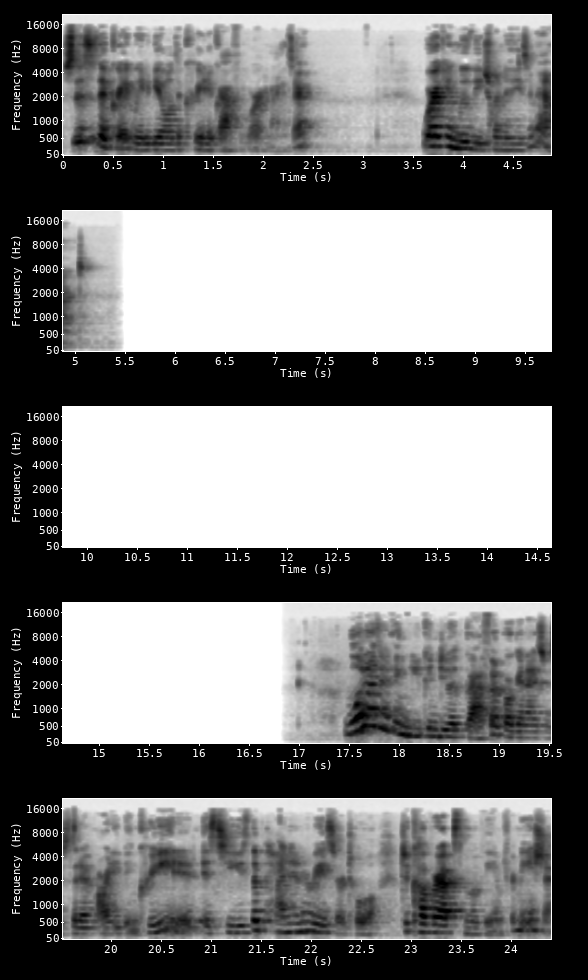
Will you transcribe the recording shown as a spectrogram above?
So this is a great way to be able to create a graphic organizer where I can move each one of these around. One other thing you can do with graphic organizers that have already been created is to use the pen and eraser tool to cover up some of the information.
